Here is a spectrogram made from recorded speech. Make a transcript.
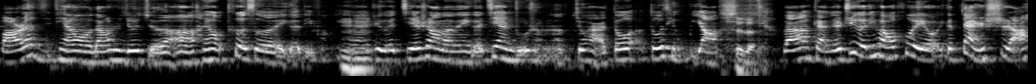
玩了几天，我当时就觉得啊、很有特色的一个地方，因为这个街上的那个建筑什么的，就还都都挺不一样的。是的，完了，感觉这个地方会有一个但是啊。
